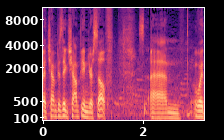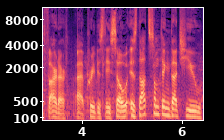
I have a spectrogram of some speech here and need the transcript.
a Champions League champion yourself um, with Vardar uh, previously. So is that something that you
